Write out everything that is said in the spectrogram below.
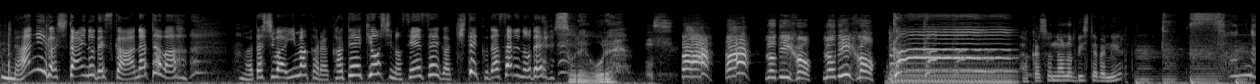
何がしたいのですか？あなたは私は今から家庭教師の先生が来てくださるのでそれ俺 ¡Ah! ¡Ah! ¡Lo dijo! ¡Lo dijo! ¿Acaso no lo viste venir? そんな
